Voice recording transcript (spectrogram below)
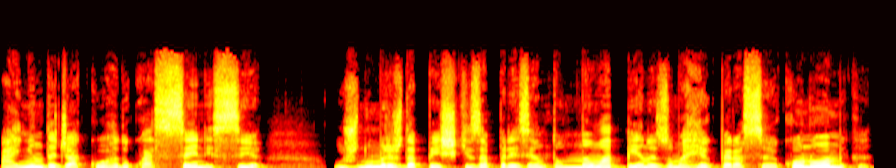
Ainda de acordo com a CNC, os números da pesquisa apresentam não apenas uma recuperação econômica,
